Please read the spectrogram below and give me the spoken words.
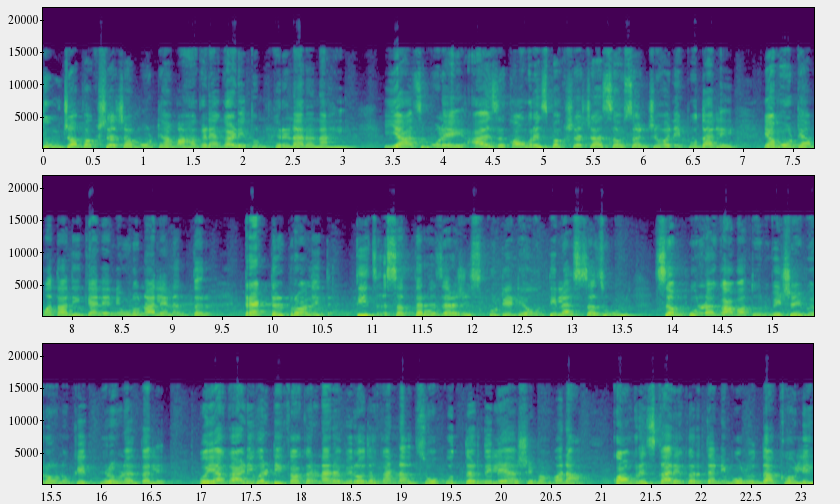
तुमच्या पक्षाच्या मोठ्या महागड्या गाडीतून फिरणारा नाही. याचमुळे आज काँग्रेस पक्षाच्या सौसंजीवनी पुदाले या मोठ्या मताधिक्याने निवडून आल्यानंतर ट्रॅक्टर ट्रॉलीत तीच सत्तर हजाराची स्कूटी ठेवून तिला सजवून संपूर्ण गावातून विजय मिरवणुकीत फिरवण्यात आले. व या गाडीवर टीका करणाऱ्या विरोधकांना चोख उत्तर दिले अशी भावना काँग्रेस कार्यकर्त्यांनी बोलून दाखवली.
